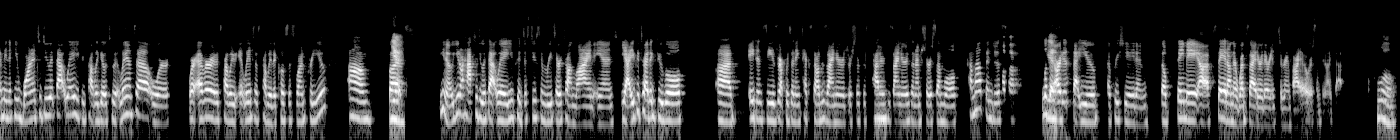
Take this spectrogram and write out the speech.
I mean, if you wanted to do it that way, you could probably go to Atlanta or wherever it's probably Atlanta is probably the closest one for you. Um, but yeah. you know, you don't have to do it that way. You could just do some research online, and yeah, you could try to Google uh, agencies representing textile designers or surface pattern mm-hmm. designers, and I'm sure some will come up and just look yeah. at artists that you appreciate, and they'll they may uh, say it on their website or their Instagram bio or something like that. Cool.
